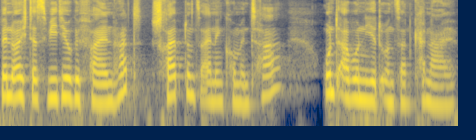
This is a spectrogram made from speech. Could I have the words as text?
Wenn euch das Video gefallen hat, schreibt uns einen Kommentar und abonniert unseren Kanal.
